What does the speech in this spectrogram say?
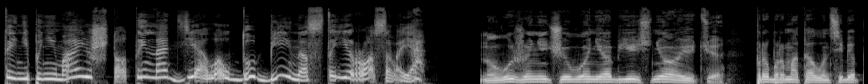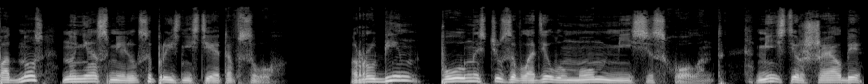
Ты не понимаешь, что ты наделал, дубина стаиросовая?» «Но вы же ничего не объясняете», — пробормотал он себе под нос, но не осмелился произнести это вслух. Рубин полностью завладел умом миссис Холланд. Мистер Шелби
